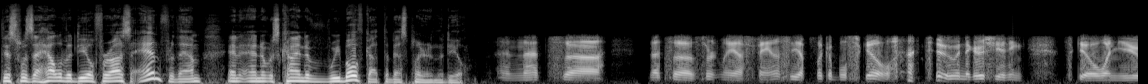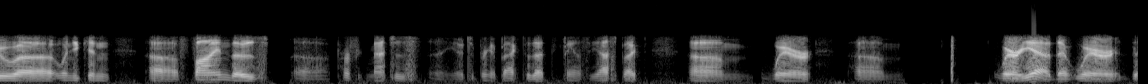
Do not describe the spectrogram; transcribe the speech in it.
this was a hell of a deal for us and for them. And, and it was kind of, we both got the best player in the deal. And that's, uh, that's uh, certainly a fantasy applicable skill to a negotiating skill when you, uh, when you can uh, find those uh, perfect matches, uh, you know, to bring it back to that fantasy aspect um, where um, where yeah, that where the,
